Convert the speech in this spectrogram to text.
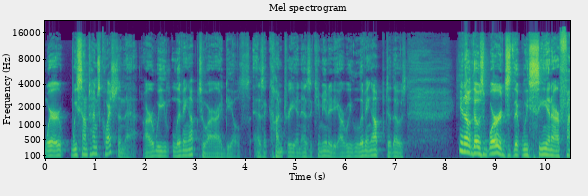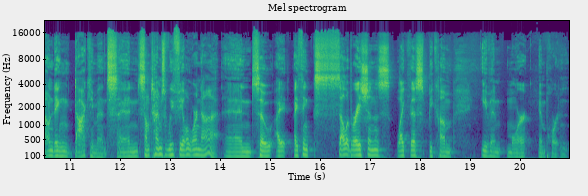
where we sometimes question that. Are we living up to our ideals as a country and as a community? Are we living up to those, you know, those words that we see in our founding documents? And sometimes we feel we're not. And so I, I think celebrations like this become even more important.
